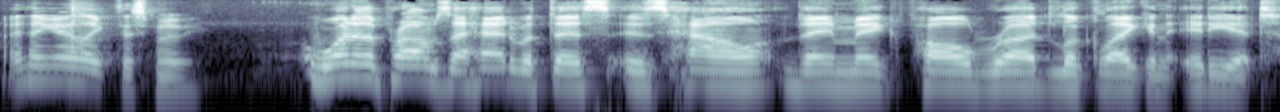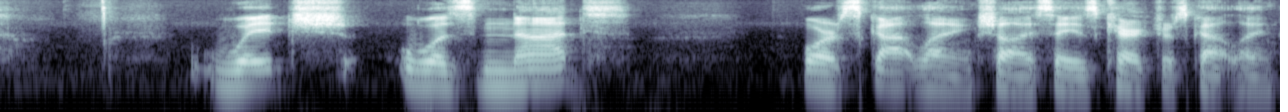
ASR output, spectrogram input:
I think I like this movie. One of the problems I had with this is how they make Paul Rudd look like an idiot, which was not, or Scott Lang, shall I say, his character Scott Lang,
